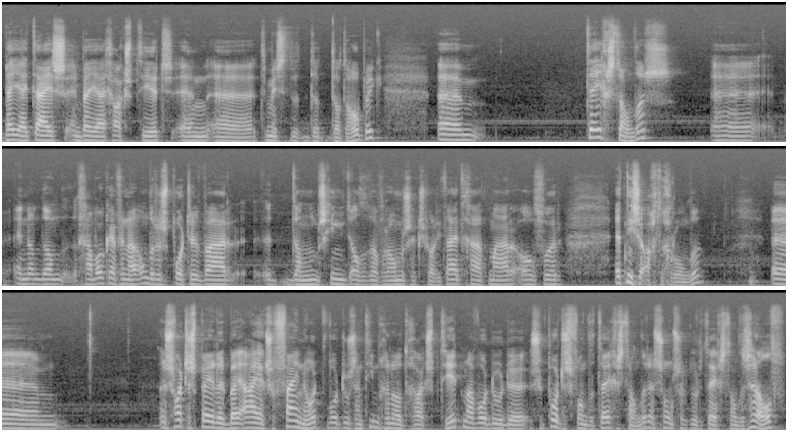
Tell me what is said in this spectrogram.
ben jij Thijs en ben jij geaccepteerd? En eh, tenminste, dat, dat, hoop ik. Ehm, tegenstanders. eh, en dan, dan gaan we ook even naar andere sporten waar het dan misschien niet altijd over homoseksualiteit gaat, maar over etnische achtergronden. Ehm, een zwarte speler bij Ajax of Feyenoord wordt door zijn teamgenoten geaccepteerd, maar wordt door de supporters van de tegenstander en soms ook door de tegenstander zelf,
